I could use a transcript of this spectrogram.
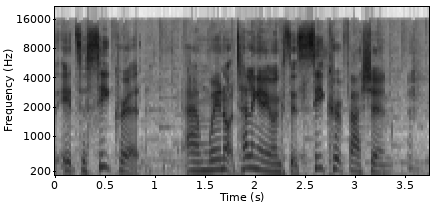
it's a secret, and we're not telling anyone because it's secret fashion.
